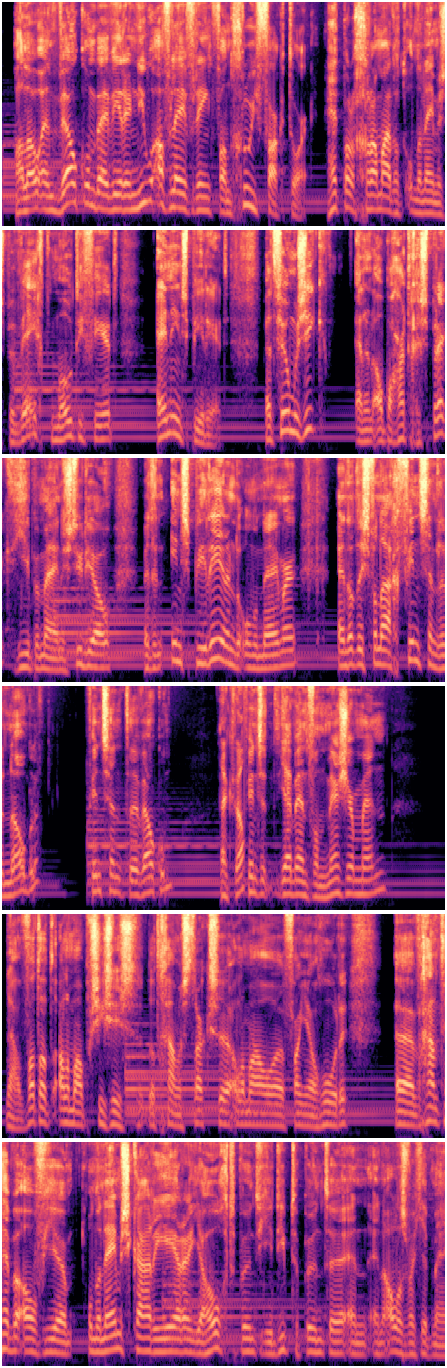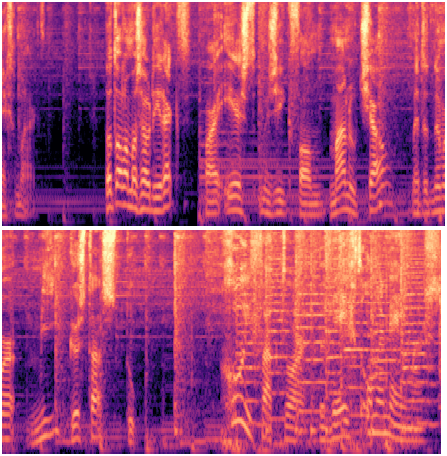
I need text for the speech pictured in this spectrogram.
Hallo en welkom bij weer een nieuwe aflevering van Groeifactor. Het programma dat ondernemers beweegt, motiveert en inspireert. Met veel muziek en een openhartig gesprek hier bij mij in de studio met een inspirerende ondernemer. En dat is vandaag Vincent Lenoble. Vincent, uh, welkom. Dankjewel. Vincent, jij bent van Measureman. Nou, wat dat allemaal precies is, dat gaan we straks uh, allemaal uh, van jou horen. we gaan het hebben over je ondernemerscarrière, je hoogtepunten, je dieptepunten en, en alles wat je hebt meegemaakt. Dat allemaal zo direct, maar eerst muziek van Manu Chao met het nummer Mi Gustas Tu. Groeifactor beweegt ondernemers.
